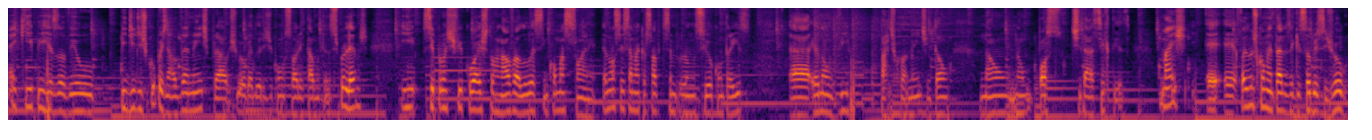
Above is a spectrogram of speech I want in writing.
A equipe resolveu pedir desculpas, né, obviamente, para os jogadores de console que estavam tendo esses problemas e se prontificou a estornar o valor assim como a Sony. Eu não sei se a Microsoft se pronunciou contra isso, uh, eu não vi particularmente, então não, não posso te dar a certeza. Mas, é, é, fazendo uns comentários aqui sobre esse jogo,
